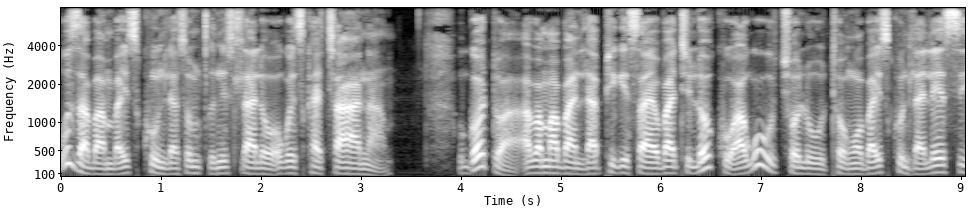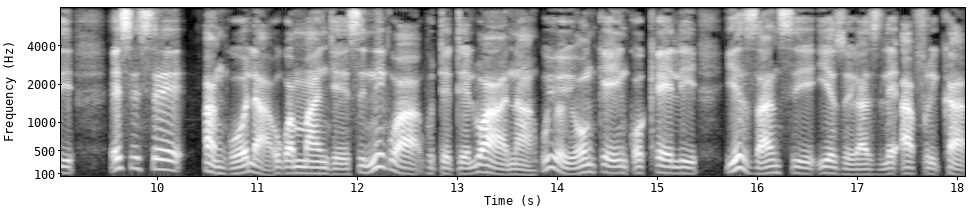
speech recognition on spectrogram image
uzabamba isikhundla somgcinisihlalo okwesikhatshana. Kodwa abamabandla aphikisayo bathi lokhu akutsho lutho ngoba isikhundla lesi esise angola okwamanje sinikwa kudedelwana kuyo yonke inkokheli yezansi yezwekazi le-afrika.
